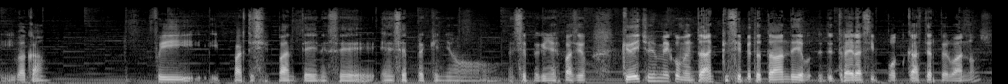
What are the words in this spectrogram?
Y bacán. Fui participante en ese en ese pequeño en ese pequeño espacio que de hecho me comentaban que siempre trataban de, de traer así podcasters peruanos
